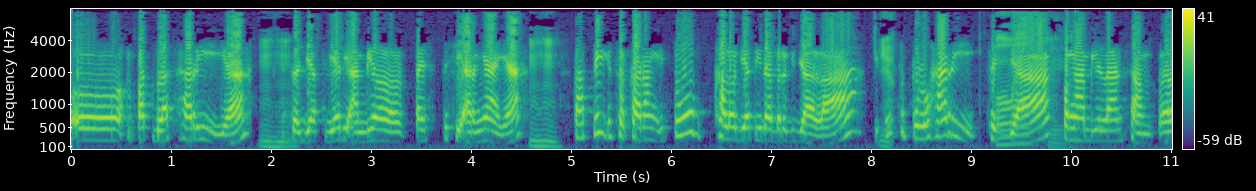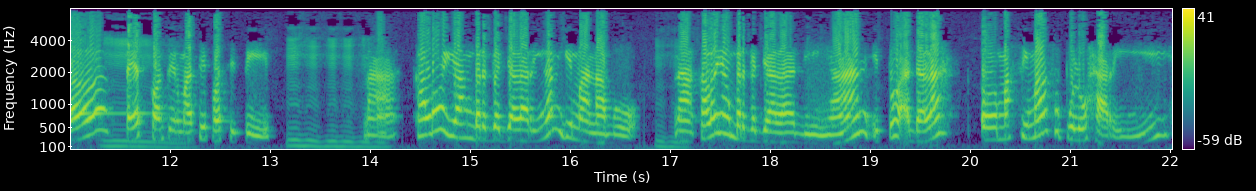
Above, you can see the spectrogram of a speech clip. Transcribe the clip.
eh, 14 hari ya, Mhm. sejak dia diambil tes PCR-nya ya. Mhm. Tapi sekarang itu kalau dia tidak bergejala, itu Ya. 10 hari sejak Oke. pengambilan sampel Hmm. tes konfirmasi positif. Mhm. Mhm. Nah, kalau yang bergejala ringan gimana, Bu? Mhm. Nah, kalau yang bergejala ringan itu adalah eh, maksimal 10 hari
